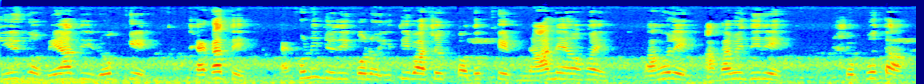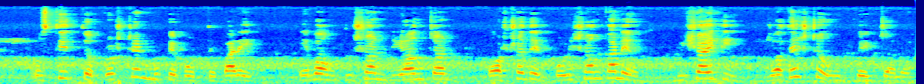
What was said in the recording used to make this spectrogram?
দীর্ঘমেয়াদী রোগকে ঠেকাতে এখনই যদি কোনো ইতিবাচক পদক্ষেপ না নেওয়া হয়, তাহলে আগামী দিনে সভ্যতা অস্তিত্ব প্রশ্নের মুখে পড়তে পারে এবং দূষণ নিয়ন্ত্রণ পর্ষদের পরিসংখ্যানেও বিষয়টি যথেষ্ট উদ্বেগজনক।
